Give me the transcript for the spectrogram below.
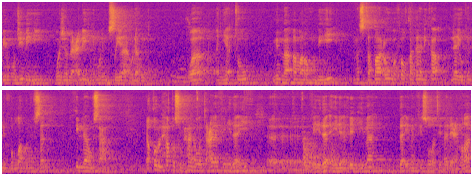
بموجبه وجب عليهم الانصياع له وأن يأتوا مما أمرهم به ما استطاعوا وفوق ذلك لا يكلف الله نفسا إلا وسعها. يقول الحق سبحانه وتعالى في نداء في ندائه لأهل الإيمان دائما في سورة آل عمران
